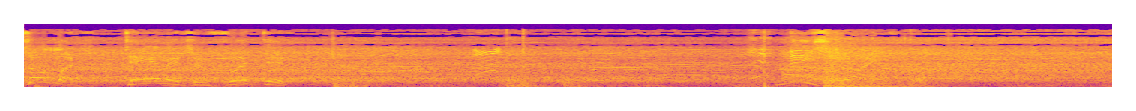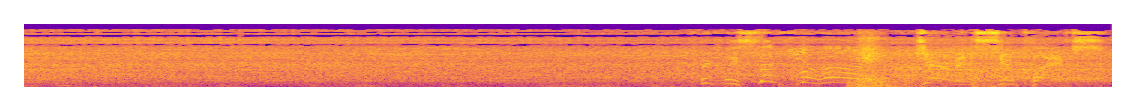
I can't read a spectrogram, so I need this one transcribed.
So much damage inflicted. Knee strike. Quickly slips behind. German suplex.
